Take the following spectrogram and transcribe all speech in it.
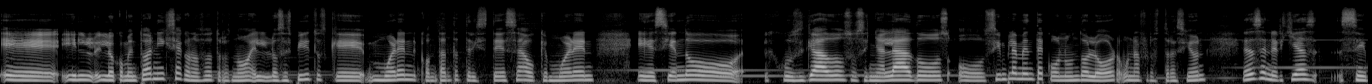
eh, y lo comentó Anixia con nosotros, ¿no? los espíritus que mueren con tanta tristeza o que mueren eh, siendo juzgados o señalados o simplemente con un dolor, una frustración, esas energías se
